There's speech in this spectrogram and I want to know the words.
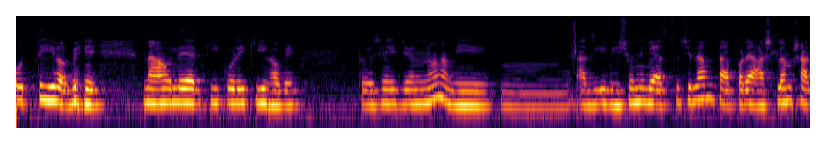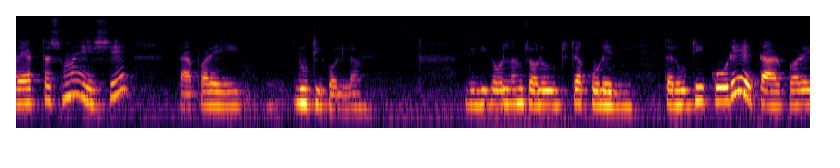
করতেই হবে, না হলে আর কি করে কি হবে? তো সেই জন্য আমি আজকে ভীষণই ব্যস্ত ছিলাম, তারপরে আসলাম সাড়ে আটটার সময় এসে, তারপরে এই রুটি করলাম। দিদিকে বললাম, চলো রুটিটা করে নিই তা রুটি করে তারপরে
